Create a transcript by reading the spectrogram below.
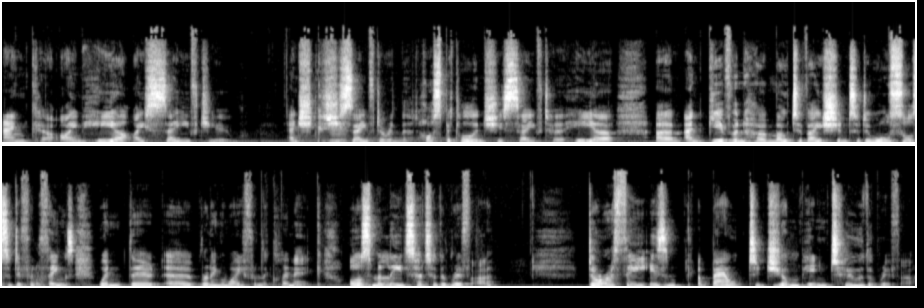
anchor I'm here, I saved you. And she, cause she saved her in the hospital and she saved her here um, and given her motivation to do all sorts of different things. When they're uh, running away from the clinic, Ozma leads her to the river. Dorothy isn't about to jump into the river,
